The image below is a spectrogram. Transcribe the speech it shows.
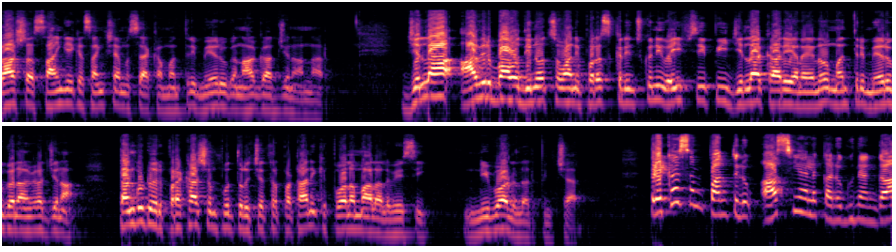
రాష్ట్ర సాంఘిక సంక్షేమ శాఖ మంత్రి మేరుగ నాగార్జున అన్నారు. జిల్లా ఆవిర్భావ దినోత్సవాన్ని పురస్కరించుకుని వైసీపీ జిల్లా కార్యాలయంలో మంత్రి మేరుగ నాగార్జున టంగుటూరి ప్రకాశం పంతులు చిత్రపటానికి పూలమాలలు వేసి నివాళులర్పించారు. ప్రకాశం పంతులు ఆశయాలకు అనుగుణంగా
